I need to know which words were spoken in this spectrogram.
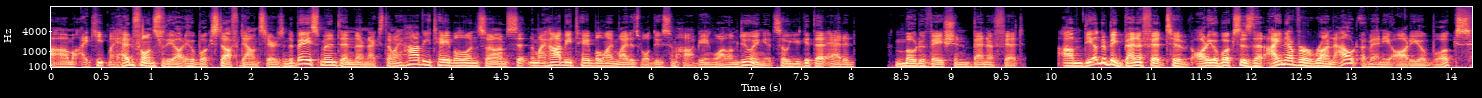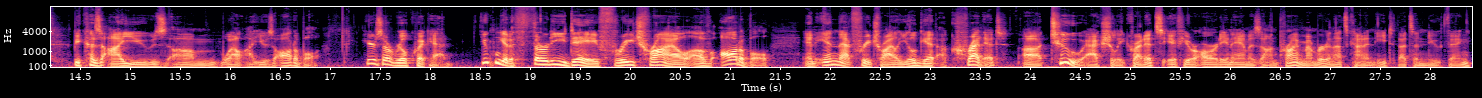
um, I keep my headphones for the audiobook stuff downstairs in the basement and they're next to my hobby table. And so I'm sitting at my hobby table. I might as well do some hobbying while I'm doing it. So you get that added motivation benefit. Um, the other big benefit to audiobooks is that I never run out of any audiobooks because I use, um, well, I use Audible. Here's a real quick ad. You can get a 30 day free trial of Audible and in that free trial, you'll get a credit, uh, two actually credits if you're already an Amazon Prime member, and that's kind of neat. That's a new thing.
